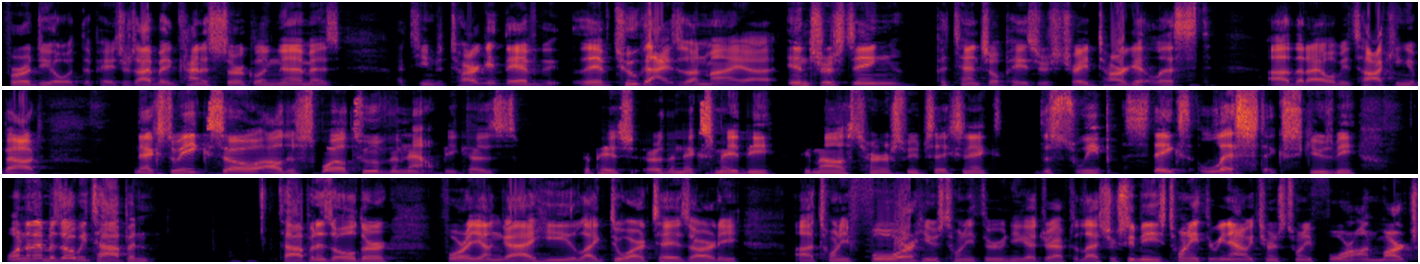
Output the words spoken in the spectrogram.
for a deal with the Pacers. I've been kind of circling them as a team to target. They have they have two guys on my uh, interesting potential Pacers trade target list uh, that I will be talking about next week. So I'll just spoil two of them now because the Pacers or the Knicks made the the Miles Turner sweepstakes the sweepstakes list. Excuse me one of them is Obi Toppin. Toppin is older for a young guy. He, like Duarte, is already uh, 24. He was 23 when he got drafted last year. Excuse me, he's 23 now. He turns 24 on March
